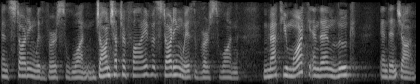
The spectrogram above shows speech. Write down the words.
And starting with verse 1. John chapter 5, starting with verse 1. Matthew, Mark, and then Luke, and then John.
